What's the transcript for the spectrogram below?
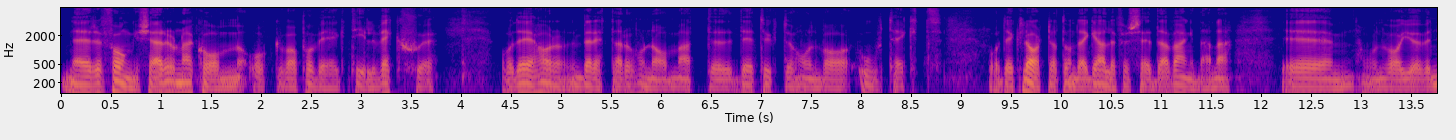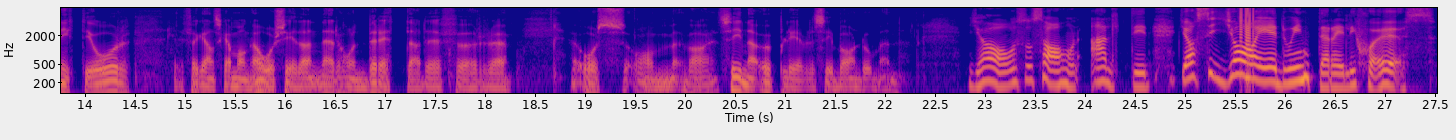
När fångkärrorna kom och var på väg till Växjö. Och det har, berättade hon om att eh, det tyckte hon var otäckt. Och det är klart att de där gallerförsedda vagnarna, eh, hon var ju över 90 år för ganska många år sedan när hon berättade för eh, oss om vad, sina upplevelser i barndomen. Ja, och så sa hon alltid, ja så jag är då inte religiös.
